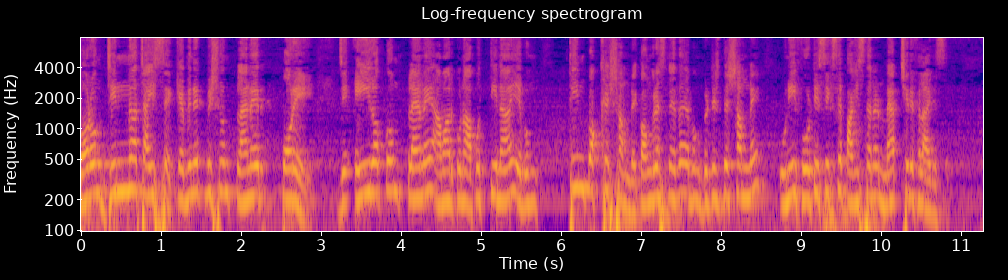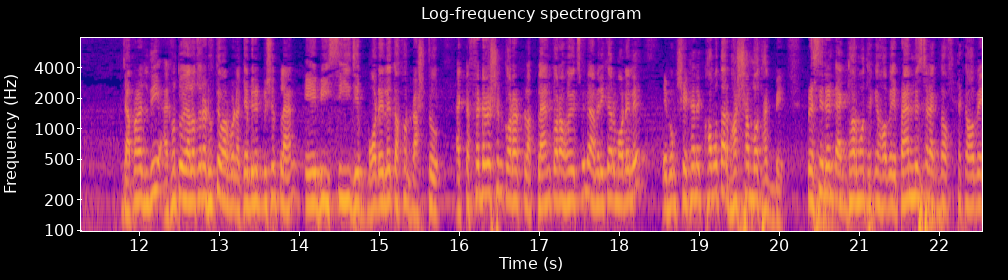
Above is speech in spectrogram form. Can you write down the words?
বরং জিন্না চাইছে ক্যাবিনেট মিশন প্ল্যানের পরে যে এই রকম প্ল্যানে আমার কোনো আপত্তি নাই এবং তিন পক্ষের সামনে, কংগ্রেস নেতা এবং ব্রিটিশদের সামনে, উনি ফোর্টি সিক্সে পাকিস্তানের ম্যাপ ছেড়ে ফেলাই দিছে যে আপনারা যদি এখন তো আলোচনা ঢুকতে পারব না cabinet mission plan A B C যে মডেলে তখন রাষ্ট্র, একটা ফেডারেশন করার প্ল্যান করা হয়েছিল আমেরিকার মডেলে এবং সেখানে ক্ষমতার ভারসাম্য থাকবে। প্রেসিডেন্ট এক ধর্ম থেকে হবে প্রাইম মিনিস্টার এক ধর্ম থেকে হবে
